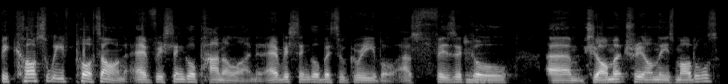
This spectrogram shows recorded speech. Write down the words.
because we've put on every single panel line and every single bit of greeble as physical um, geometry on these models.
